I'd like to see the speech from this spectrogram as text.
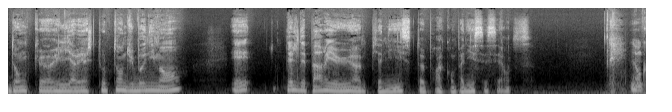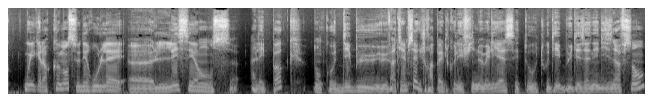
Donc, il y avait tout le temps du boniment et dès le départ, il y a eu un pianiste pour accompagner ces séances. Donc oui, alors comment se déroulaient euh, les séances à l'époque, donc au début XXe siècle Je rappelle que les films de Méliès étaient au tout début des années 1900.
